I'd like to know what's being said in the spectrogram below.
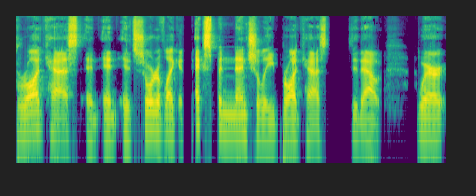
broadcast and and it's sort of like an exponentially broadcasted out where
